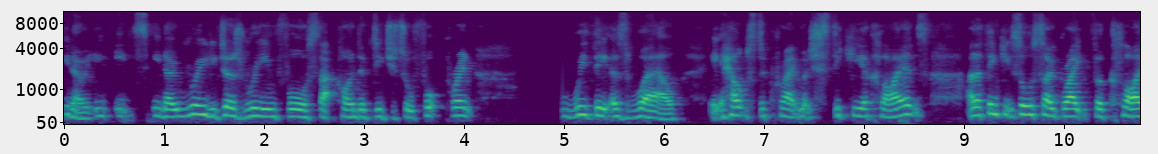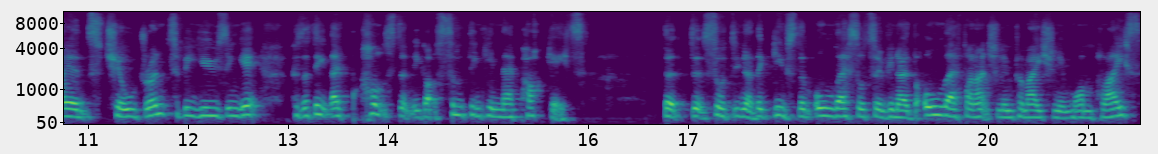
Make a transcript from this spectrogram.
you know, it, it's you know really does reinforce that kind of digital footprint with it as well. It helps to create much stickier clients. And I think it's also great for clients' children to be using it because I think they've constantly got something in their pocket that, that sort of, you know, that gives them all their sort of, you know, the, all their financial information in one place.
